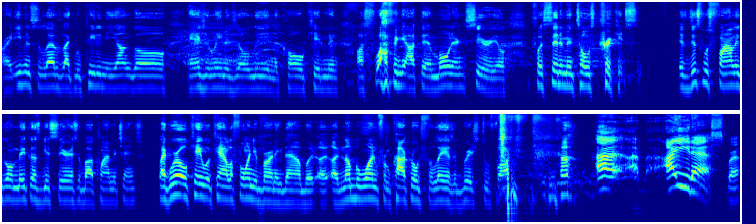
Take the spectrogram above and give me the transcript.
All right, even celebs like Lupita Nyong'o, Angelina Jolie, and Nicole Kidman are swapping out their morning cereal for cinnamon toast crickets. If this was finally gonna make us get serious about climate change, like we're okay with California burning down, but a, a number one from cockroach fillet is a bridge too far, huh? I, I, I eat ass, bro.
